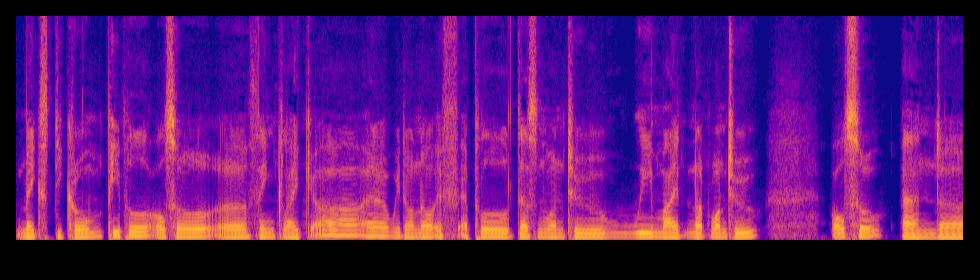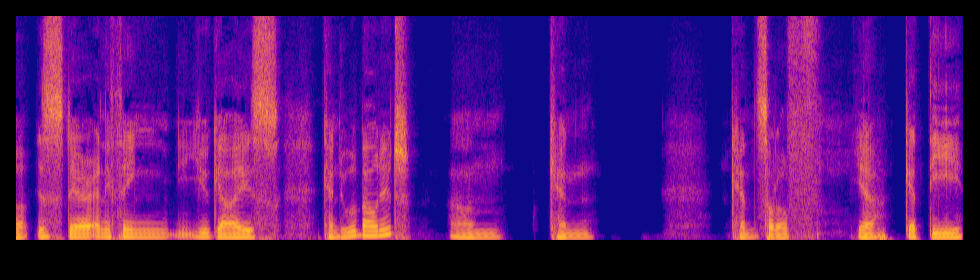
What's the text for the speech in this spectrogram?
makes the Chrome people also uh, think like, ah, uh, we don't know if Apple doesn't want to, we might not want to, also. And uh, is there anything you guys can do about it? Um, can can sort of yeah get the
